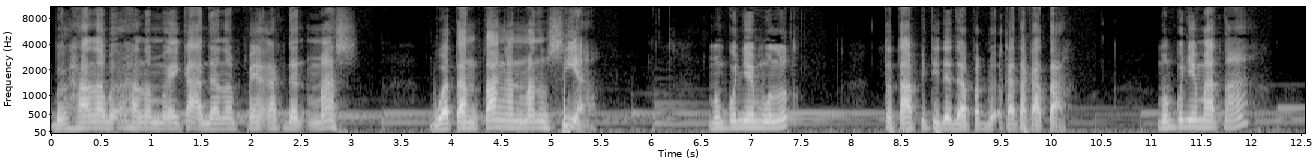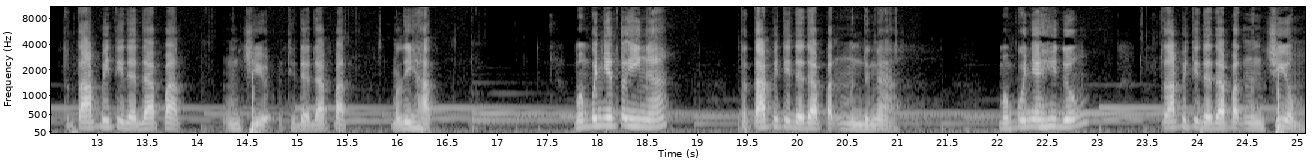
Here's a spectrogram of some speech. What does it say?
Berhala-berhala mereka adalah perak dan emas, buatan tangan manusia. Mempunyai mulut, tetapi tidak dapat berkata-kata. Mempunyai mata, tetapi tidak dapat mencium, tidak dapat melihat. Mempunyai telinga, tetapi tidak dapat mendengar. Mempunyai hidung, tetapi tidak dapat mencium,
